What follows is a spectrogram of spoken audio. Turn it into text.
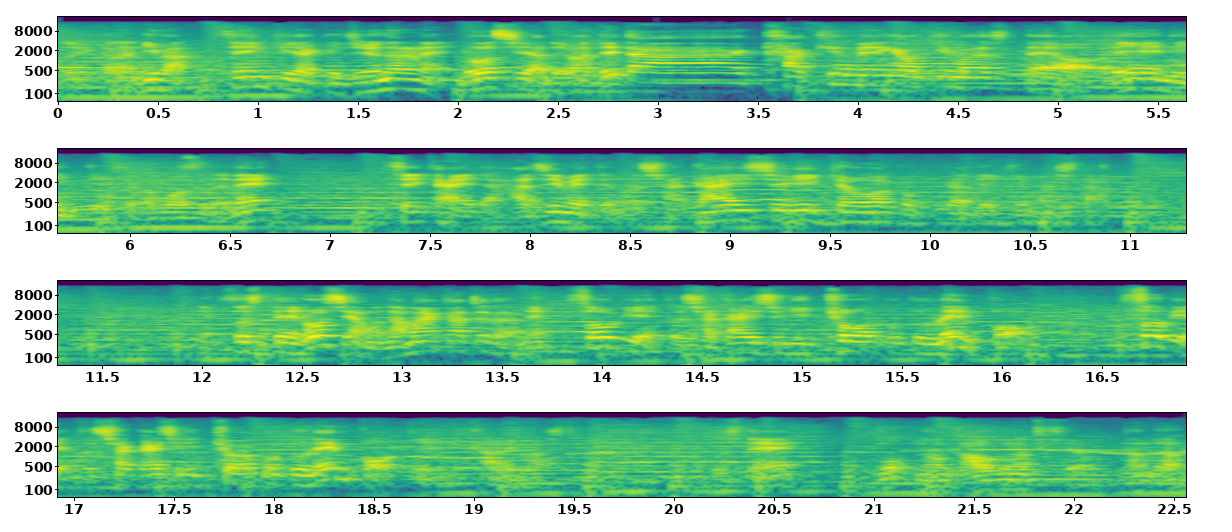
それから2番1917年ロシアでは出た革命が起きましたよ。レーニンっていう人がボスでね。世界で初めての社会主義共和国ができました。そしてロシアも名前変わっちゃったからね。ソビエト社会主義共和国連邦。ソビエト社会主義共和国連邦っていうふうに変わりました。ねおなんか青くなってきたよ。なんだ？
